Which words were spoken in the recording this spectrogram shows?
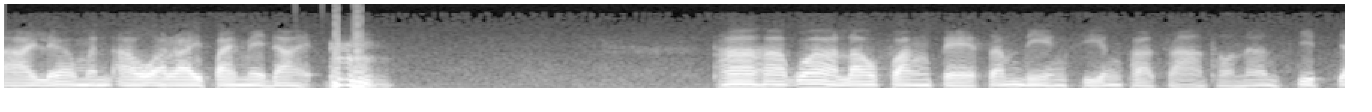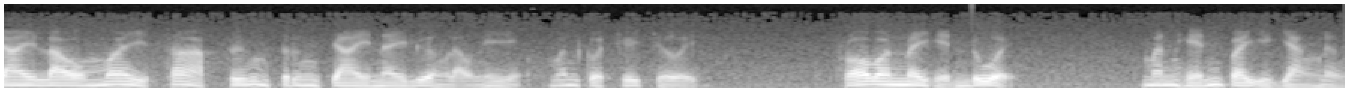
ตายแล้วมันเอาอะไรไปไม่ได้ ถ้าหากว่าเราฟังแต่สำเนียงเสียงภาษาเท่านั้น จิตใจเราไม่ทราบซึ้งตรึงใจในเรื่องเหล่านี้ มันก็เฉยเฉยเพราะมันไม่เห็นด้วย มันเห็นไปอีกอย่างหนึ่ง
